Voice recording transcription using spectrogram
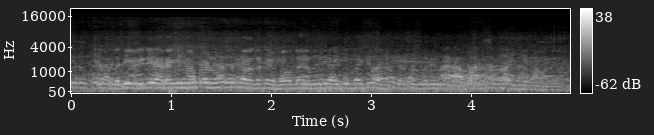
રૂપિયા બધી જગ્યાએ રજીમાં આપણે નહોતું જતા કદાચ સો બે પૂરી આગી બાજુ સત્તરસો પૂરી આવા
